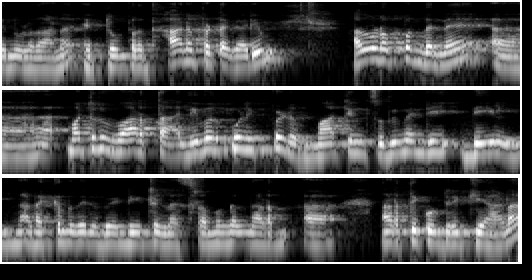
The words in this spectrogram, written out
എന്നുള്ളതാണ് ഏറ്റവും പ്രധാനപ്പെട്ട കാര്യം. അതോടൊപ്പം തന്നെ മറ്റൊരു വാർത്ത ലിവർപൂൾ ഇപ്പോഴും മാർട്ടിൻ സുബിമെൻഡി ഡീൽ നടക്കുന്നതിന് വേണ്ടിയിട്ടുള്ള ശ്രമങ്ങൾ നട നടത്തിക്കൊണ്ടിരിക്കുകയാണ്.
